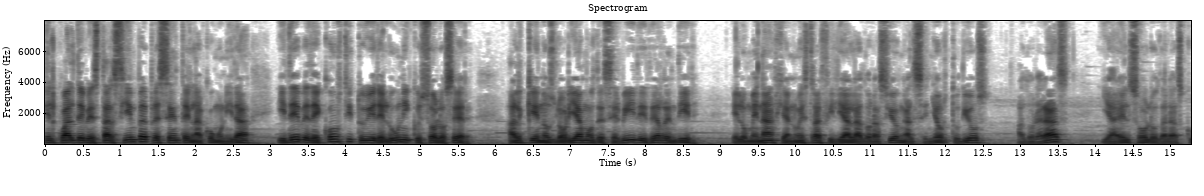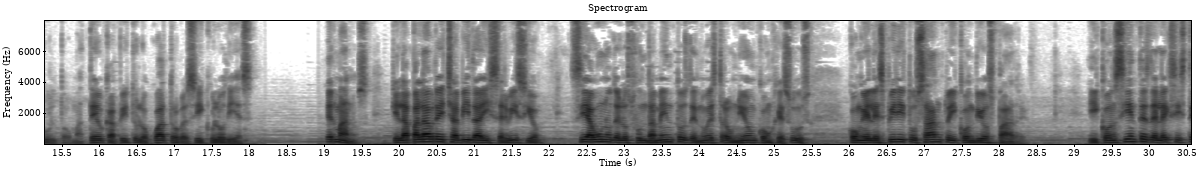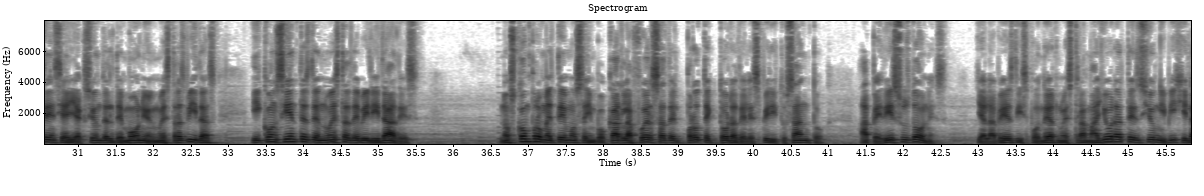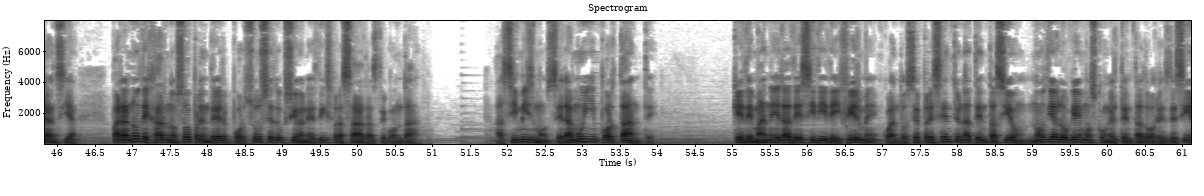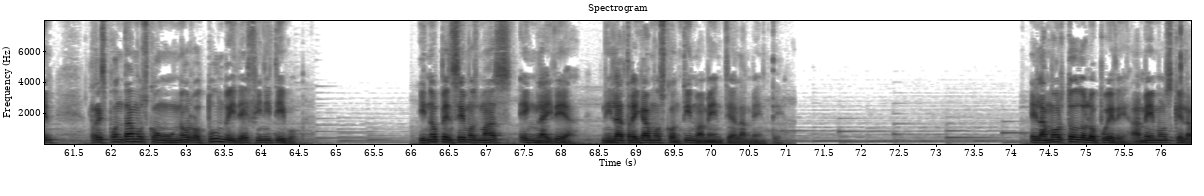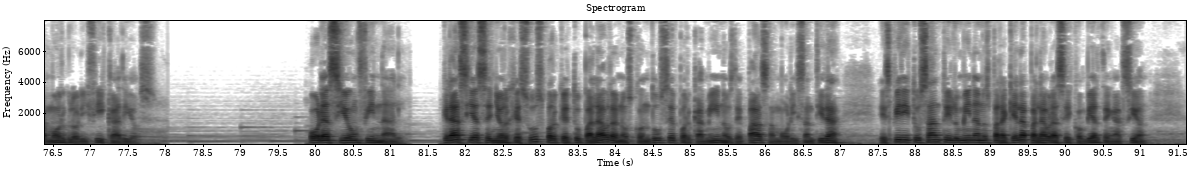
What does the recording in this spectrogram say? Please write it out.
el cual debe estar siempre presente en la comunidad y debe de constituir el único y solo ser, al que nos gloriamos de servir y de rendir el homenaje a nuestra filial adoración al Señor tu Dios, adorarás y a Él solo darás culto. Mateo capítulo 4 versículo 10. Hermanos, que la palabra hecha vida y servicio sea uno de los fundamentos de nuestra unión con Jesús, con el Espíritu Santo y con Dios Padre. Y conscientes de la existencia y acción del demonio en nuestras vidas, y conscientes de nuestras debilidades, nos comprometemos a invocar la fuerza del protectora del Espíritu Santo, a pedir sus dones y a la vez disponer nuestra mayor atención y vigilancia para no dejarnos sorprender por sus seducciones disfrazadas de bondad. Asimismo, será muy importante que de manera decidida y firme, cuando se presente una tentación, no dialoguemos con el tentador, es decir, respondamos con un no rotundo y definitivo, y no pensemos más en la idea, ni la traigamos continuamente a la mente. El amor todo lo puede, amemos que el amor glorifica a Dios. Oración final. Gracias Señor Jesús porque tu palabra nos conduce por caminos de paz, amor y santidad. Espíritu Santo, ilumínanos para que la palabra se convierta en acción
